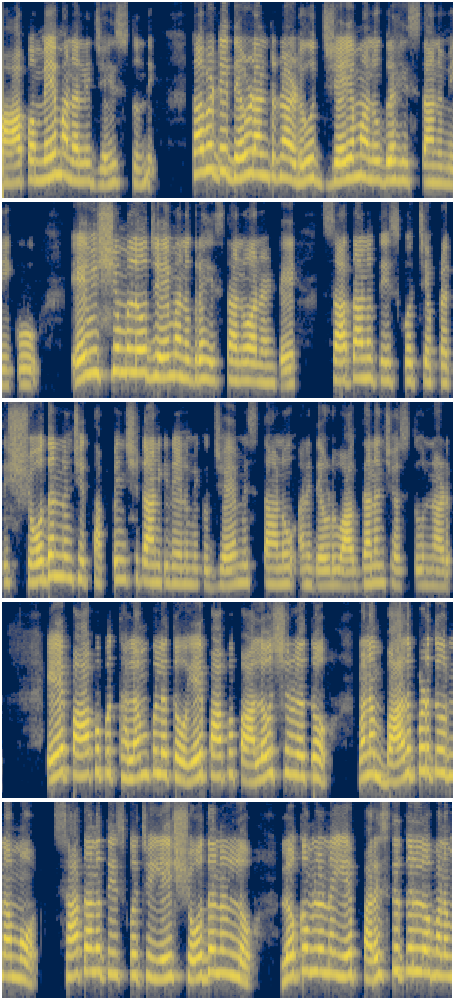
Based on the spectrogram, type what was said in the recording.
పాపమే మనల్ని జయిస్తుంది. కాబట్టి దేవుడు అంటున్నాడు జయం అనుగ్రహిస్తాను మీకు. ఏ విషయంలో జయం అనుగ్రహిస్తాను అని అంటే సాతాను తీసుకొచ్చే ప్రతి శోధన నుంచి తప్పించడానికి నేను మీకు జయమిస్తాను అని దేవుడు వాగ్దానం చేస్తూ ఉన్నాడు. ఏ పాపపు తలంపులతో ఏ పాపపు ఆలోచనలతో మనం బాధపడుతున్నామో సాతాను తీసుకొచ్చే ఏ శోధనల్లో లోకంలో ఉన్న ఏ పరిస్థితుల్లో మనం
